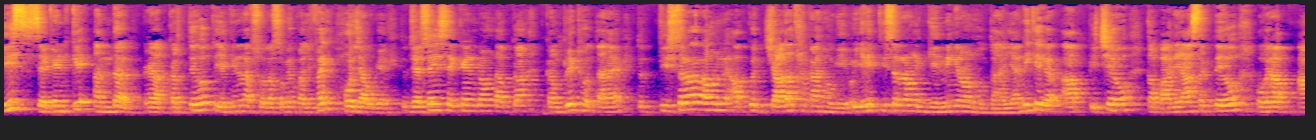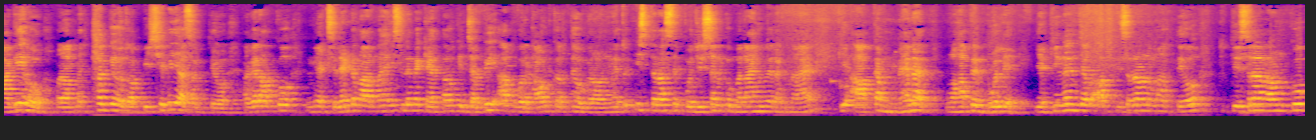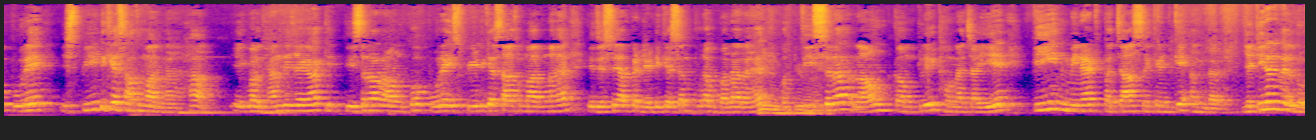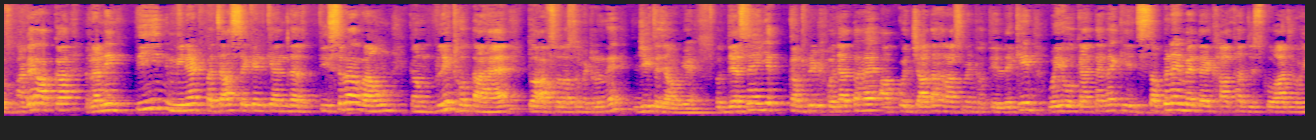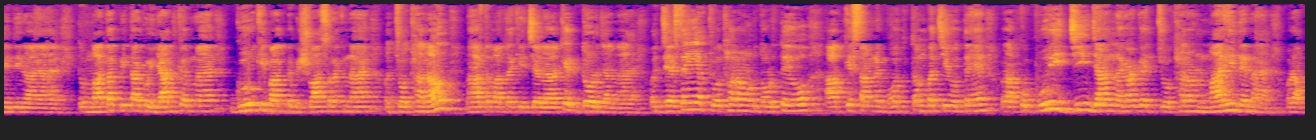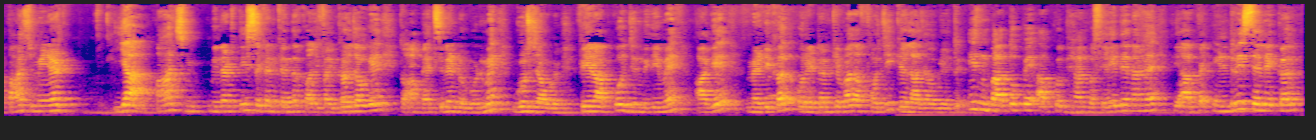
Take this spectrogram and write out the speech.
तीस सेकंड के अंदर अगर आप करते हो तो यकीन आप 1600 में क्वालिफाई हो जाओगे। तो जैसे ही सेकेंड राउंड आपका कंप्लीट होता है तो तीसरा राउंड में आपको ज़्यादा थकान होगी और यही तीसरा राउंड गेमिंग राउंड होता है। यानी कि अगर आप पीछे हो तो आप आगे आ सकते हो अगर आप आगे हो और आप में थक गए हो तो आप पीछे भी आ सकते हो। अगर आपको एक्सीडेंट मारना है, इसलिए मैं कहता हूँ कि जब भी आप वर्कआउट करते हो ग्राउंड में तो इस तरह से पोजिशन को बनाए हुए रखना है कि आपका मेहनत वहाँ पे बोले। यकीनन जब आप तीसरा राउंड मारते हो तो तीसरा राउंड को पूरे स्पीड के साथ मारना है। हाँ एक बार ध्यान दीजिएगा कि तीसरा राउंड को पूरे स्पीड के साथ मारना है कि जिससे आपका डेडिकेशन पूरा बना रहे। हम्म, और तीसरा राउंड कंप्लीट होना चाहिए तीन मिनट पचास सेकंड के अंदर। यकीनन मेरे दोस्त अगर आपका रनिंग तीन मिनट पचास सेकंड के अंदर तीसरा राउंड कंप्लीट होता है तो आप 1600 मीटर में जीत जाओगे। तो जैसे ही ये कंप्लीट हो जाता है, आपको ज़्यादा हरासमेंट होती है। लेकिन वही वो कहते हैं ना कि सपने में देखा था जिसको आज वही दिन आया है। तो माता पिता को याद करना है, गुरु की बात पे विश्वास रखना है, और चौथा राउंड भारत माता की चला के दौड़ जाना है। और जैसे ही आप चौथा राउंड दौड़ते हो, आपके सामने बहुत कम बच्चे होते हैं, और आपको पूरी जी जान लगा के चौथा राउंड मार ही देना है और आप पाँच मिनट या पाँच मिनट तीस सेकंड के अंदर क्वालिफाई कर जाओगे तो आप एक्सीलेंट बोर्ड में घुस जाओगे। फिर आपको ज़िंदगी में आगे मेडिकल और रिटर्न के बाद आप फौजी कहला जाओगे। तो इन बातों पे आपको ध्यान बस यही देना है कि आपका एंट्री से लेकर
